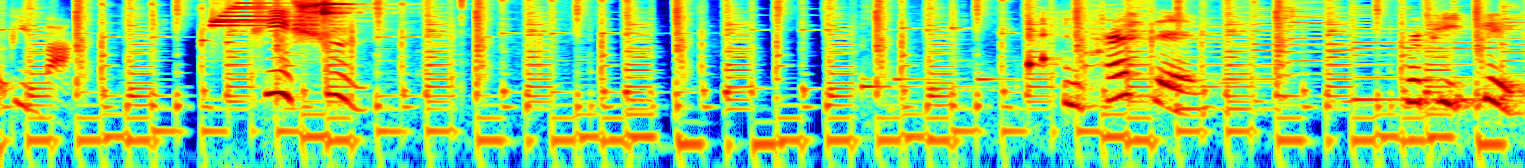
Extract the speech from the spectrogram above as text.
物品吧。屁事！Impressive. Repeat, please.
